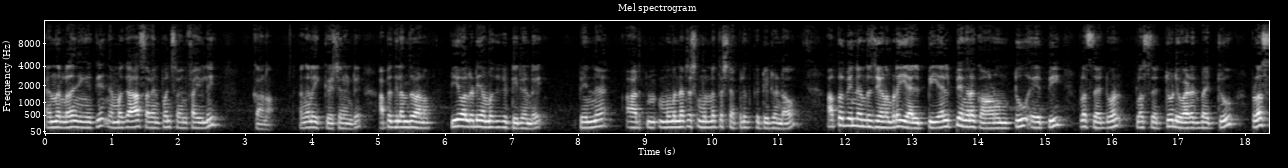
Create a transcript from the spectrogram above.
എന്നുള്ളത് നിങ്ങൾക്ക് നമുക്ക് ആ സെവൻ പോയിന്റ് സെവൻ ഫൈവിൽ കാണാം. അങ്ങനെ ഇക്വേഷൻ ഉണ്ട്. അപ്പൊ ഇതിലെന്ത് വേണം? പി ഓൾറെഡി നമുക്ക് കിട്ടിയിട്ടുണ്ട്. പിന്നെ മുന്നത്തെ മുന്നത്തെ സ്റ്റെപ്പിൽ കിട്ടിയിട്ടുണ്ടാവും. അപ്പൊ പിന്നെ എന്ത് ചെയ്യണം? ഇവിടെ എൽ പി എൽ പി എങ്ങനെ കാണും? Two A P plus Z one plus Z two divided by two plus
